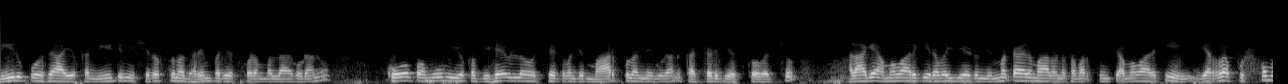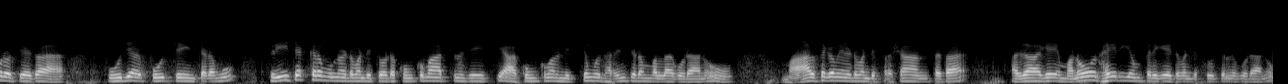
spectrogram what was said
నీరు పోసి ఆ యొక్క నీటిని శిరస్సున ధరింపజేసుకోవడం వల్ల కూడాను కోపము మీ యొక్క బిహేవియర్లో వచ్చేటువంటి మార్పులన్నీ కూడాను కట్టడి చేసుకోవచ్చు. అలాగే అమ్మవారికి ఇరవై ఏడు నిమ్మకాయల మాలను సమర్పించి అమ్మవారికి ఎర్ర పుష్పముల చేత పూజ పూజ చేయించడము శ్రీచక్రం ఉన్నటువంటి చోట కుంకుమార్చన చేయించి ఆ కుంకుమను నిత్యము ధరించడం వల్ల కూడాను మానసికమైనటువంటి ప్రశాంతత అలాగే మనోధైర్యం పెరిగేటువంటి సూచనలు కూడాను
